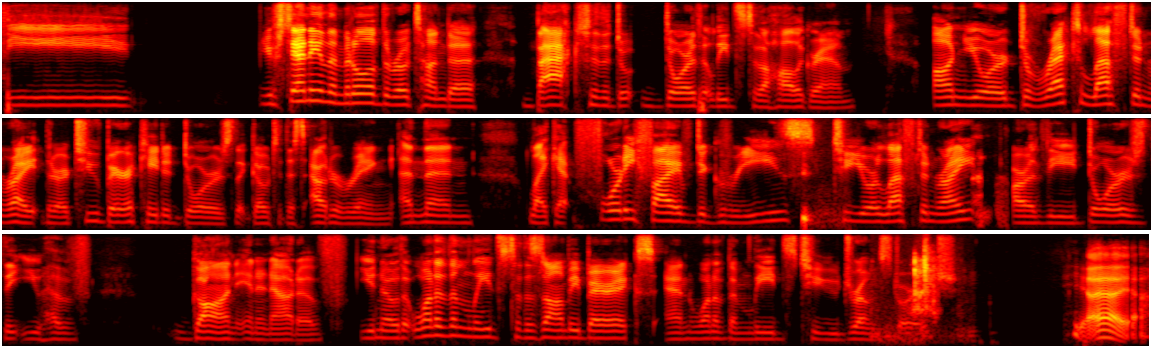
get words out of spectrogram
the you're standing in the middle of the rotunda, back to the do- door that leads to the hologram. On your direct left and right, there are two barricaded doors that go to this outer ring, and then, like at 45 degrees to your left and right, are the doors that you have gone in and out of. You know that one of them leads to the zombie barracks, and one of them leads to drone storage. Yeah, yeah, yeah.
